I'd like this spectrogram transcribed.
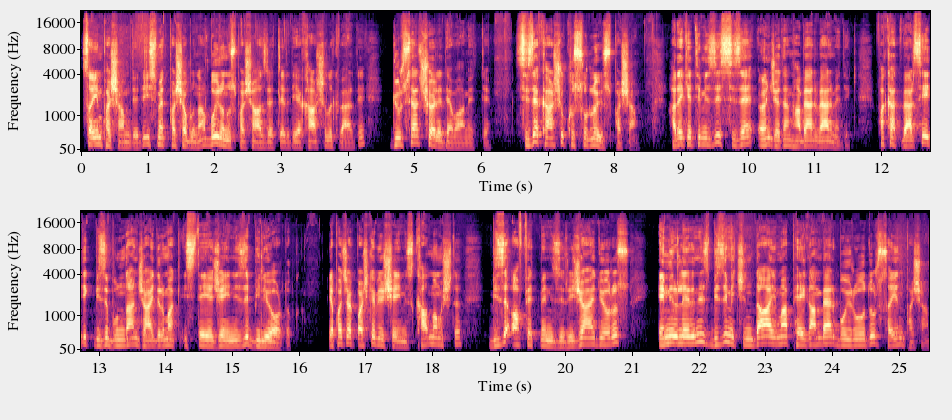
Sayın Paşam dedi. İsmet Paşa buna buyurunuz Paşa Hazretleri diye karşılık verdi. Gürsel şöyle devam etti. Size karşı kusurluyuz paşam. Hareketimizi size önceden haber vermedik. Fakat verseydik bizi bundan caydırmak isteyeceğinizi biliyorduk. Yapacak başka bir şeyimiz kalmamıştı. Bizi affetmenizi rica ediyoruz. Emirleriniz bizim için daima peygamber buyruğudur sayın paşam.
